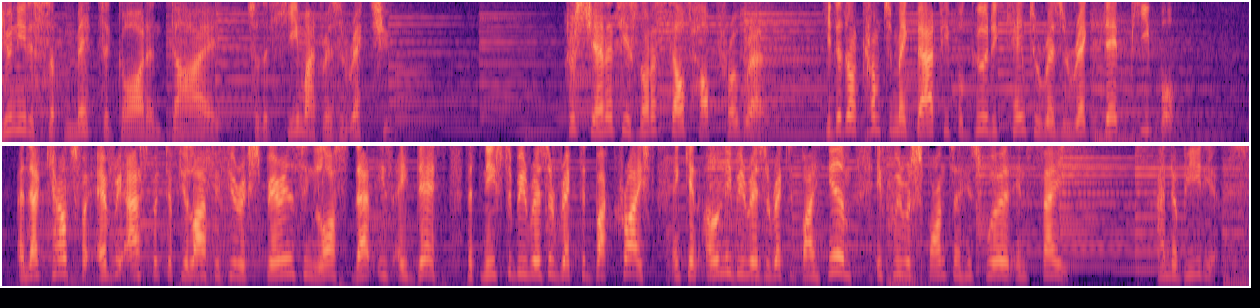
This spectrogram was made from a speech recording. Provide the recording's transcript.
You need to submit to God and die so that He might resurrect you. Christianity is not a self help program. He did not come to make bad people good, He came to resurrect dead people. And that counts for every aspect of your life. If you're experiencing loss, that is a death that needs to be resurrected by Christ and can only be resurrected by Him if we respond to His word in faith and obedience.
